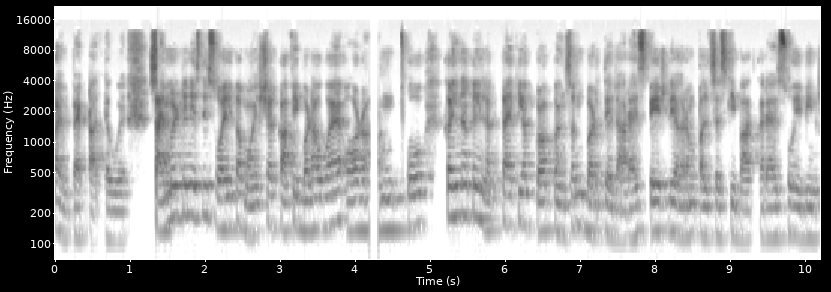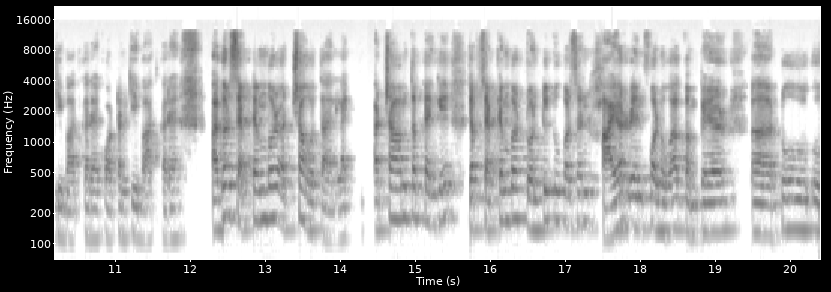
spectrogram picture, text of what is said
का इम्पैक्ट आते हुए। साइमल्टेनियसली सॉइल का मॉइस्चर काफ़ी बढ़ा हुआ है और हमको कहीं ना कहीं लगता है कि अब क्रॉप कंसर्न बढ़ते जा रहा है स्पेशली अगर हम पल्सेस की बात करें सोयाबीन की बात करें कॉटन की बात करें। अगर सितंबर अच्छा होता है लाइक अच्छा हम तब कहेंगे जब सितंबर 22 परसेंट हायर रेनफॉल होगा compare to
